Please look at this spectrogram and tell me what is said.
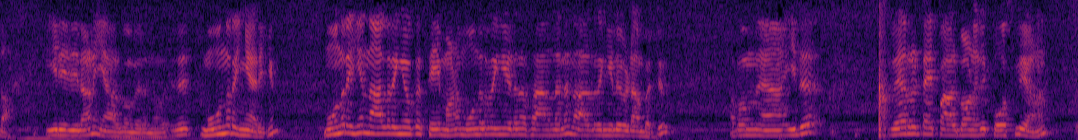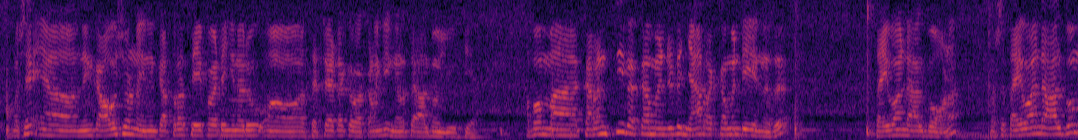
ദാ ഈ രീതിയിലാണ് ഈ ആൽബം വരുന്നത്. ഇത് മൂന്ന് റിംഗ് ആയിരിക്കും. മൂന്ന് റിങ്ങും നാല് റിങ്ങും ഒക്കെ സെയിം ആണ്. മൂന്ന് റിംഗ് ഇടുന്ന സാധനം തന്നെ നാല് റിംഗിലും ഇടാൻ പറ്റും. അപ്പം ഇത് വേറൊരു ടൈപ്പ് ആൽബമാണ് ഇത് കോസ്റ്റ്ലി ആണ്. പക്ഷേ നിങ്ങൾക്ക് ആവശ്യമുണ്ടെങ്കിൽ നിങ്ങൾക്ക് അത്ര സേഫ് ആയിട്ട് ഇങ്ങനെ ഒരു സെറ്റായിട്ടൊക്കെ വെക്കണമെങ്കിൽ ഇങ്ങനത്തെ ആൽബം യൂസ് ചെയ്യാം. അപ്പം കറൻസി വെക്കാൻ വേണ്ടിയിട്ട് ഞാൻ റെക്കമെൻഡ് ചെയ്യുന്നത് തൈവാന്റെ ആൽബമാണ് പക്ഷേ തൈവാന്റെ ആൽബം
